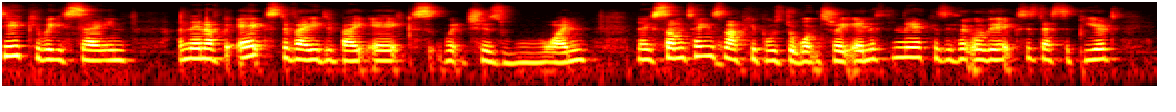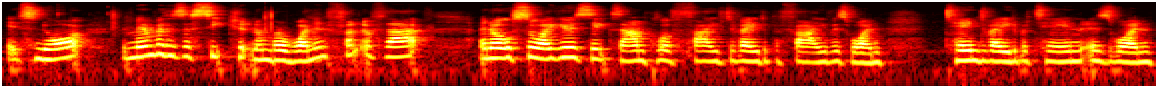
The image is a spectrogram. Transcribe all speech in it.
Take away sign, and then I've got x divided by x, which is 1. Now, sometimes my pupils don't want to write anything there because they think, oh, the x has disappeared. It's not. Remember, there's a secret number 1 in front of that. And also, I use the example of 5 divided by 5 is 1, 10 divided by 10 is 1,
